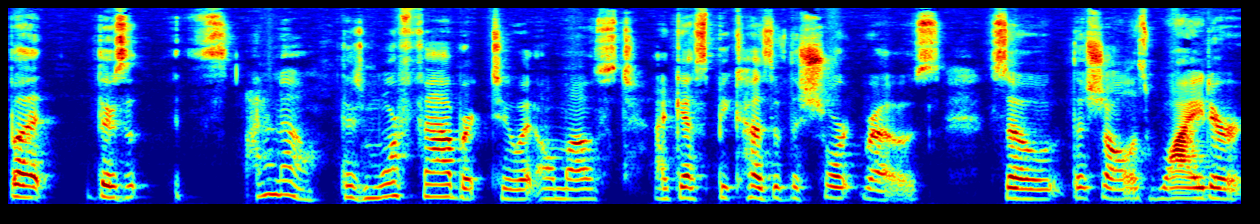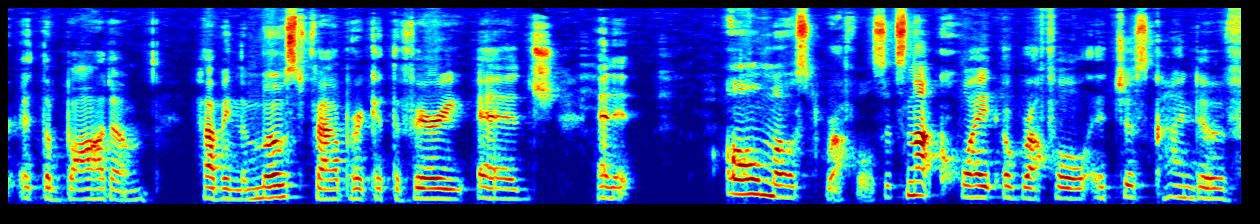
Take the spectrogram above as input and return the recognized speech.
But there's I don't know. There's more fabric to it almost. I guess because of the short rows. So the shawl is wider at the bottom, having the most fabric at the very edge, and it almost ruffles. It's not quite a ruffle. It just kind of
